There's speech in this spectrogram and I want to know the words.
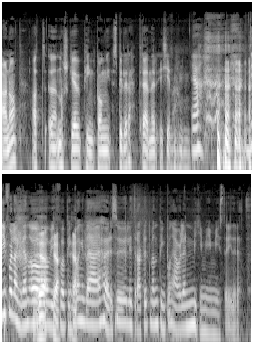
er nå, at uh, norske pingpongspillere trener i Kina. Ja. De får langrenn, og ja, vi får pingpong. Ja. Det høres jo litt rart ut, men pingpong er vel en mye, mye, mye større idrett.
